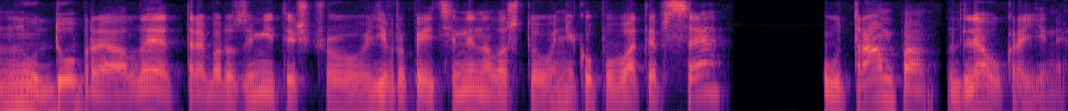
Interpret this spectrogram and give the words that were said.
ну добре, але треба розуміти, що європейці не налаштовані купувати все у Трампа для України.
